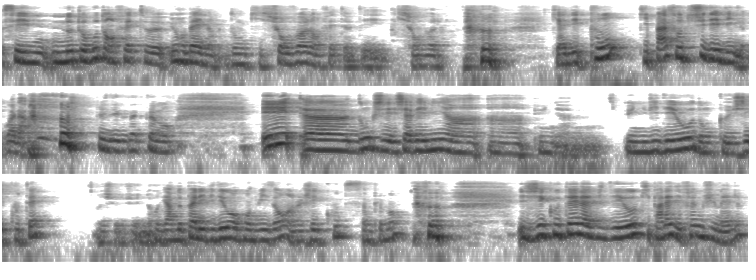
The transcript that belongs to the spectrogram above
c'est une autoroute en fait euh, urbaine, donc qui survole en fait des, qui survole, qui a des ponts qui passent au-dessus des villes, voilà, plus exactement. Et euh, donc j'avais mis une, vidéo donc que j'écoutais. Je, ne regarde pas les vidéos en conduisant, hein, j'écoute simplement. J'écoutais la vidéo qui parlait des femmes jumelles.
